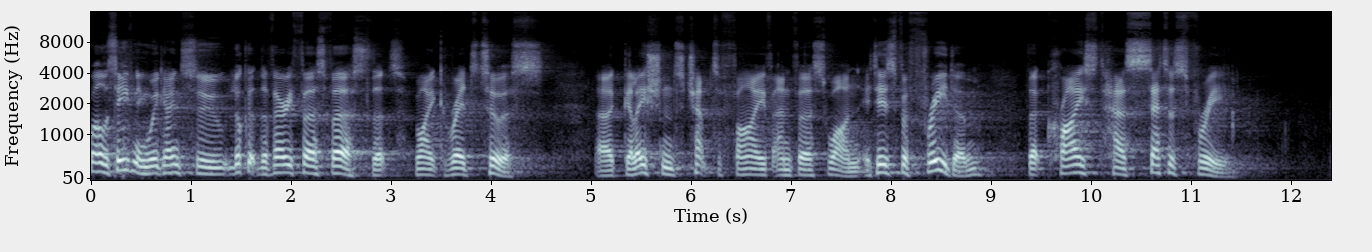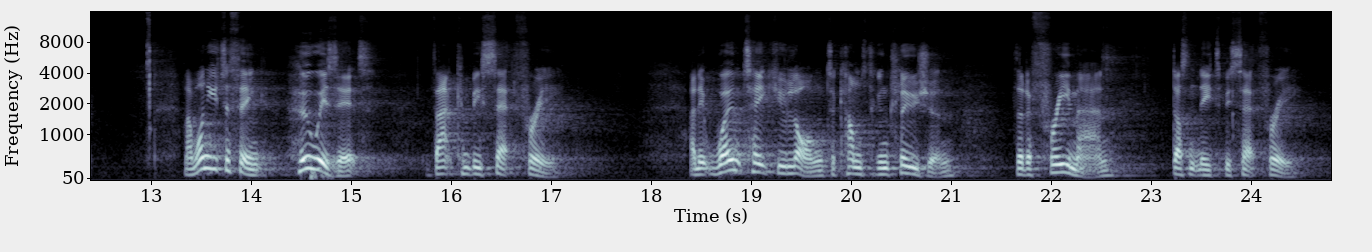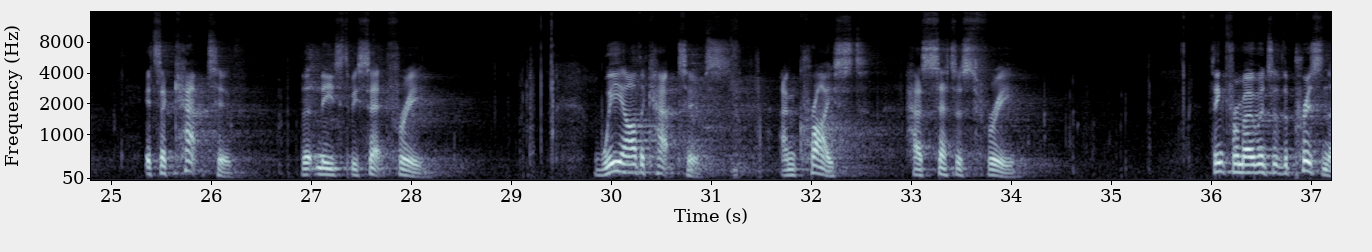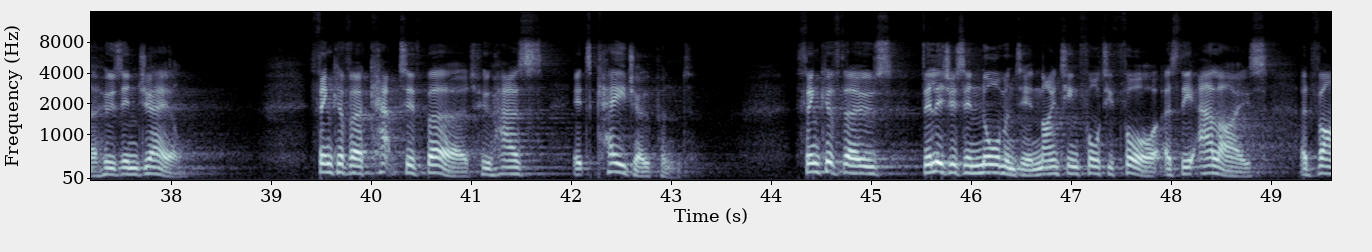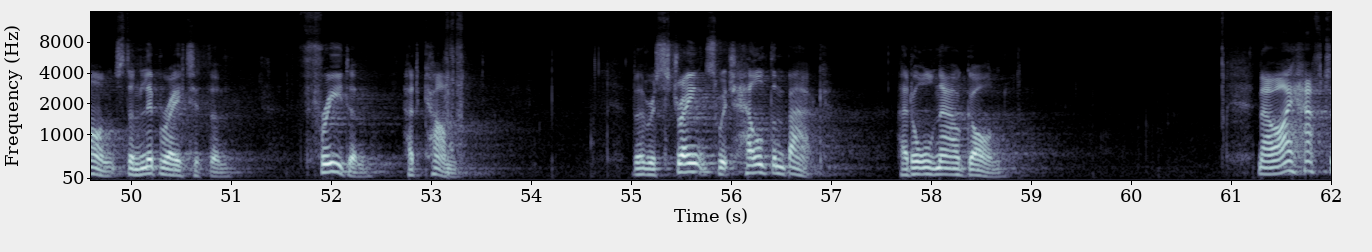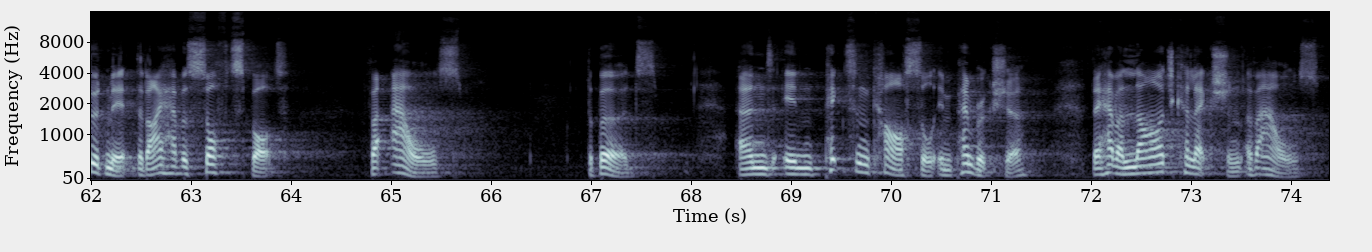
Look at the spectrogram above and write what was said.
Well, this evening we're going to look at the very first verse that Mike read to us uh, Galatians chapter 5 and verse 1. It is for freedom that Christ has set us free. And I want you to think who is it that can be set free? And it won't take you long to come to the conclusion that a free man doesn't need to be set free. It's a captive that needs to be set free. We are the captives, and Christ has set us free. Think for a moment of the prisoner who's in jail. Think of a captive bird who has its cage opened. Think of those villages in Normandy in 1944 as the Allies advanced and liberated them. Freedom had come. The restraints which held them back had all now gone. Now, I have to admit that I have a soft spot for owls, the birds. And in Picton Castle in Pembrokeshire, they have a large collection of owls.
